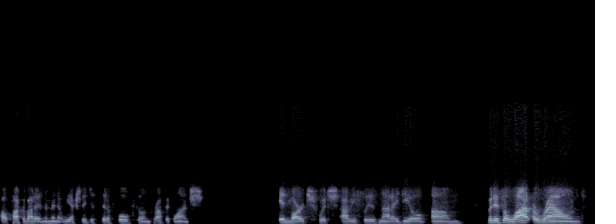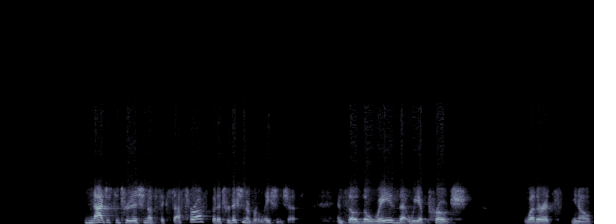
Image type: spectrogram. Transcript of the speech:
I'll talk about it in a minute. We actually just did a full philanthropic launch in March, which obviously is not ideal, um, but is a lot around not just a tradition of success for us, but a tradition of relationships. And so the ways that we approach, whether it's, you know,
